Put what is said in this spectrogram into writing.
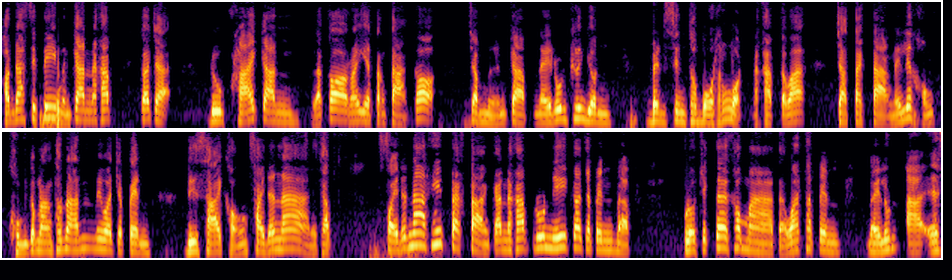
Honda City เหมือนกันนะครับ ก็จะดูคล้ายกัน แล้วก็รายละเอียดต่างๆ ก็จะเหมือนกับในรุ่นเครื่องยนต์เบนซินเทอร์โบทั้งหมดนะครับ แต่ว่าจะแตกต่างในเรื่องของขุมกำลังเท่านั้น ไม่ว่าจะเป็น ดีไซน์ของไฟด้านหน้านะครับไฟด้านหน้าที่แตกต่างกันนะครับ รุ่นนี้ก็จะเป็นแบบโปรเจคเตอร์เข้ามา แต่ว่าถ้าเป็นในรุ่น RS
